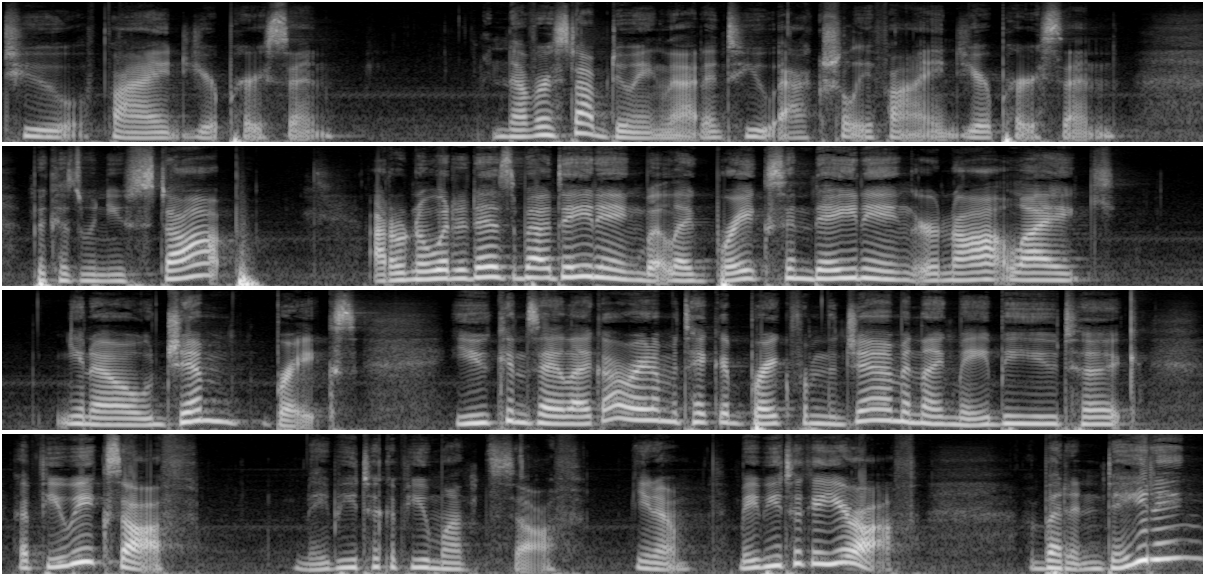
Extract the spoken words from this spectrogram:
to find your person. Never stop doing that until you actually find your person. Because when you stop, I don't know what it is about dating, but like breaks in dating are not like, you know, gym breaks. You can say, like, all right, I'm gonna take a break from the gym, and like maybe you took a few weeks off. Maybe you took a few months off. You know, maybe you took a year off. But in dating,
